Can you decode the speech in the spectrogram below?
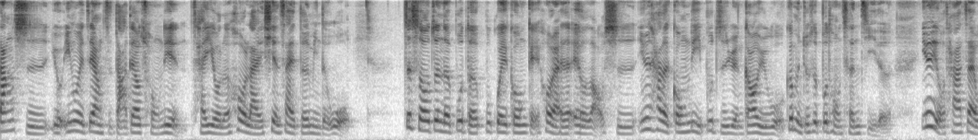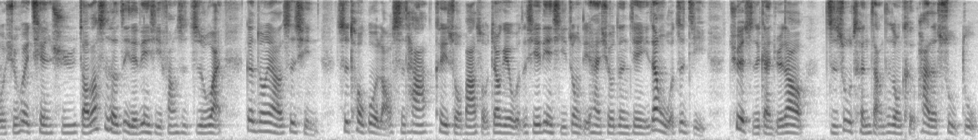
当时有因为这样子打掉重练，才有了后来现赛得名的我。这时候真的不得不归功给后来的 L 老师，因为他的功力不止远高于我，根本就是不同层级的。因为有他在，我学会谦虚，找到适合自己的练习方式之外，更重要的事情是透过老师，他可以手把手教给我这些练习重点和修正建议，让我自己确实感觉到指数成长这种可怕的速度。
